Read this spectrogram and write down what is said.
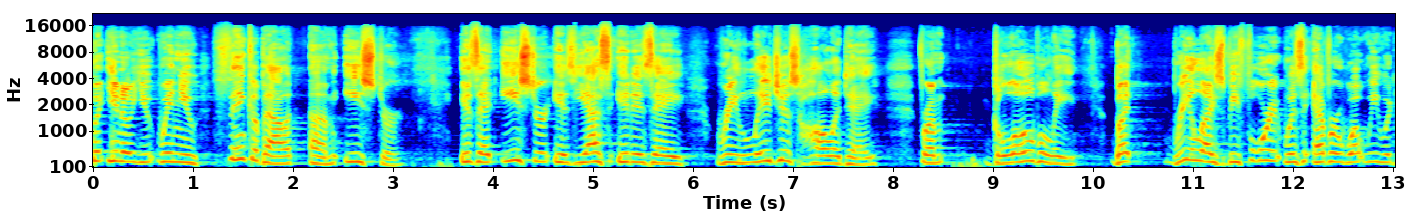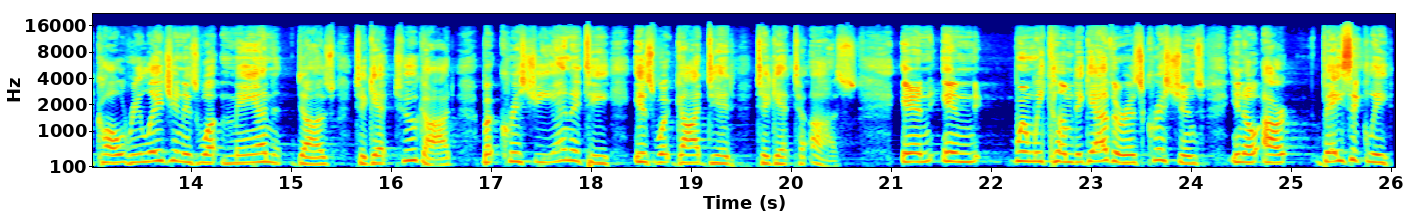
but you know, you when you think about um, Easter, is that Easter is yes, it is a religious holiday from globally, but realize before it was ever what we would call religion is what man does to get to God, but Christianity is what God did to get to us. And in when we come together as Christians, you know, our basically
